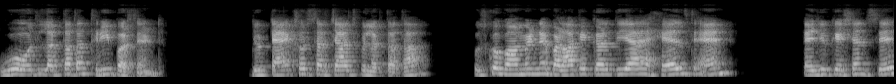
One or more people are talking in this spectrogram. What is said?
वो लगता था थ्री परसेंट जो टैक्स और सरचार्ज पे लगता था, उसको गवर्नमेंट ने बढ़ा के कर दिया है हेल्थ एंड एजुकेशन से,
